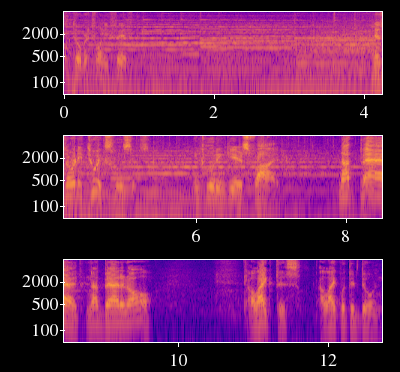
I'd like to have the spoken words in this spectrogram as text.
October 25th. There's already two exclusives, including Gears 5. Not bad, not bad at all. I like this. I like what they're doing.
